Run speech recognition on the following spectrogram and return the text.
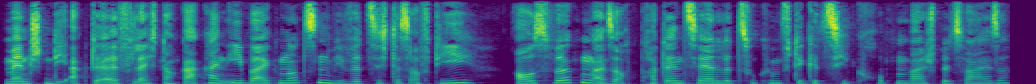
Menschen, die aktuell vielleicht noch gar kein E-Bike nutzen, wie wird sich das auf die auswirken, also auch potenzielle zukünftige Zielgruppen beispielsweise?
